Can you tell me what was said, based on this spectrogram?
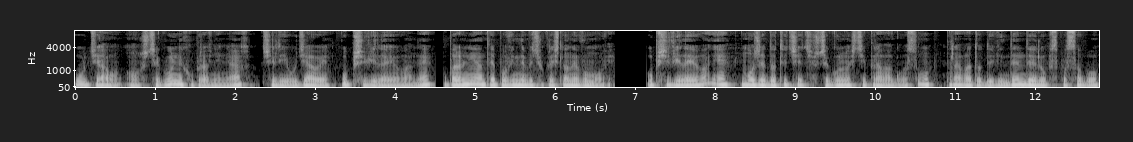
udział o szczególnych uprawnieniach, czyli udziały uprzywilejowane, uprawnienia te powinny być określone w umowie. Uprzywilejowanie może dotyczyć w szczególności prawa głosu, prawa do dywidendy lub sposobu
